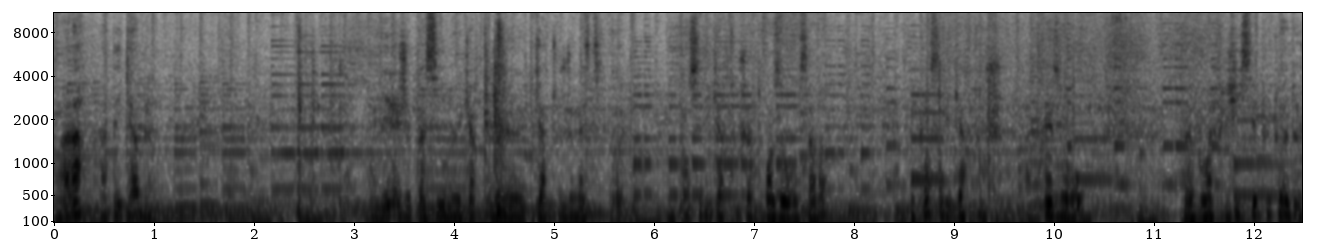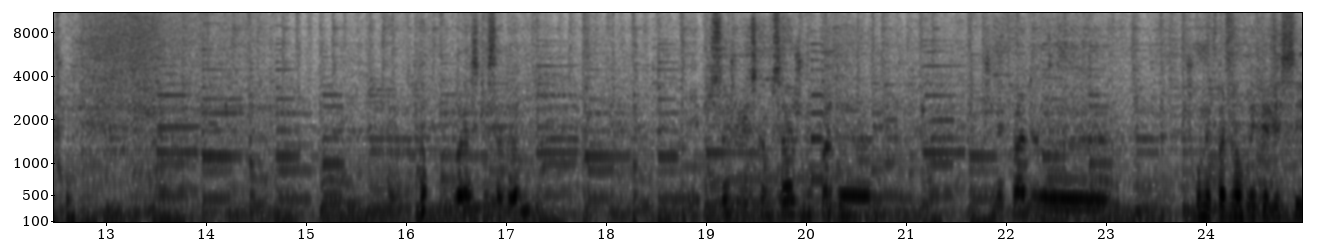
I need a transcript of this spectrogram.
Voilà, impeccable. Vous voyez, j'ai passé une cartouche, de- cartouche mastic. Quoi. Quand c'est des cartouches à 3 euros, ça va. Mais quand c'est des cartouches à 13 euros, bah, vous réfléchissez plutôt à deux fois. Voilà ce que ça donne. Voyez, puis ça je le laisse comme ça, je mets pas de. Je mets pas de. Je remets pas de lambris PVC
